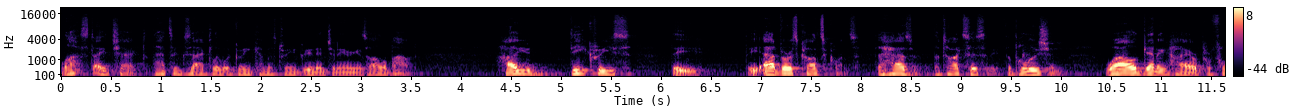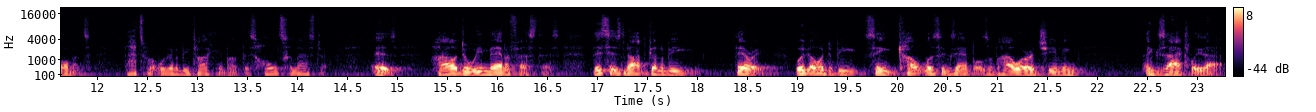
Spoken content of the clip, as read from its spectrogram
Last I checked, that's exactly what green chemistry and green engineering is all about. How you decrease the, the adverse consequence, the hazard, the toxicity, the pollution, while getting higher performance. That's what we're going to be talking about this whole semester, is how do we manifest this? This is not going to be theory. We're going to be seeing countless examples of how we're achieving exactly that.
